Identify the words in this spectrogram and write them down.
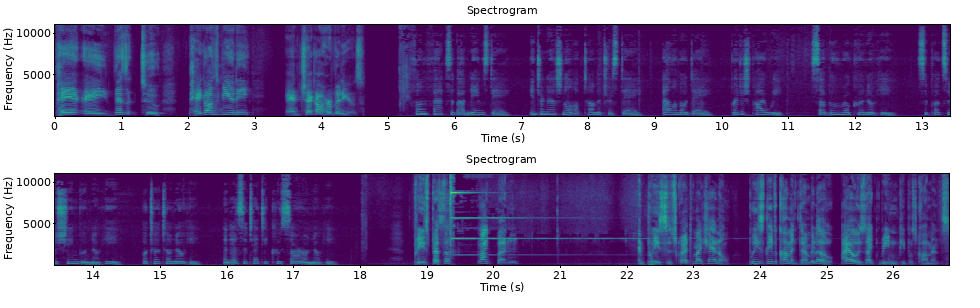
pay a visit to Pagan's Beauty and check out her videos. Fun facts about Names Day, International Optometrist Day, Alamo Day, British Pie Week, Sabu Roku no Hi, Suppotsu Shinbun no Hi, Ototo no Hi, and Esuteti Kusaro no Hi. Please press the like button. And please subscribe to my channel. Please leave a comment down below. I always like reading people's comments.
